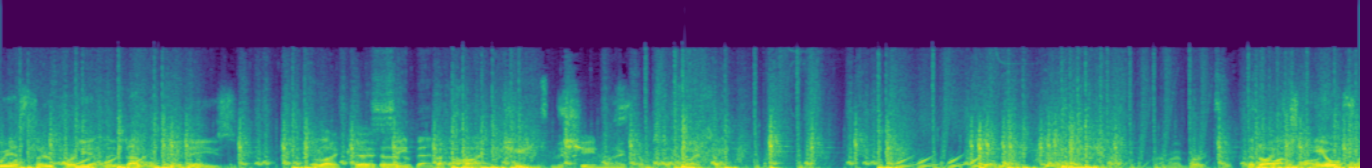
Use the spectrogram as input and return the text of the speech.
we are so brilliantly leveled with these. We're like a, See a fine-tuned machine when it comes to fighting. I remember it took us Did I quite a just heal to do.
